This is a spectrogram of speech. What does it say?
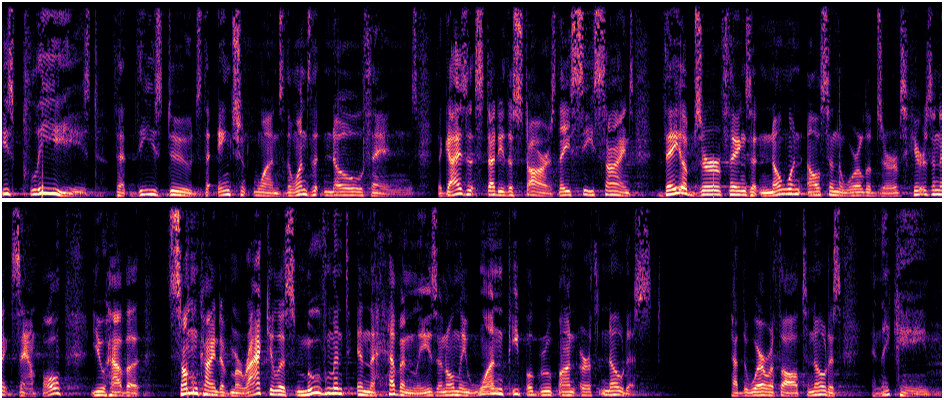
He's pleased that these dudes, the ancient ones, the ones that know things, the guys that study the stars, they see signs, they observe things that no one else in the world observes. Here's an example. You have a, some kind of miraculous movement in the heavenlies and only one people group on earth noticed, had the wherewithal to notice, and they came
